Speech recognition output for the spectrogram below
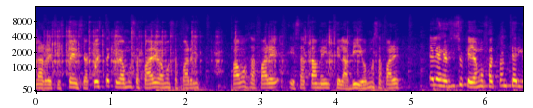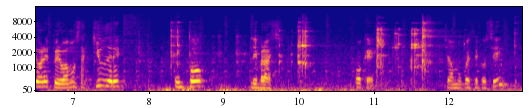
la resistencia. Questa che vamos a fare, vamos a fare, vamos a fare esattamente la B. Vamos a fare el ejercicio que abbiamo fatto anteriore, pero vamos a chiudere un po' le braccia. Ok, facciamo queste così.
